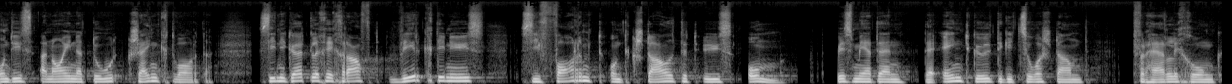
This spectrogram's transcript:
und uns eine neue Natur geschenkt worden. Seine göttliche Kraft wirkt in uns, sie formt und gestaltet uns um, bis wir dann den endgültigen Zustand, die Verherrlichung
